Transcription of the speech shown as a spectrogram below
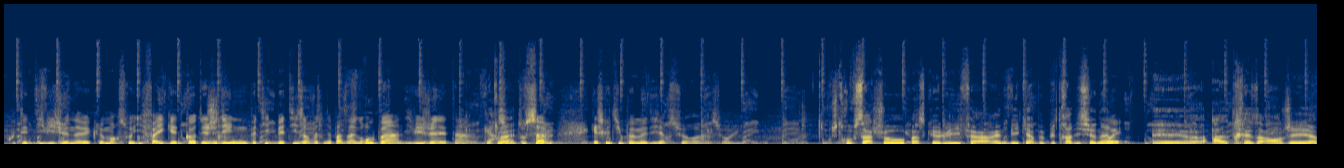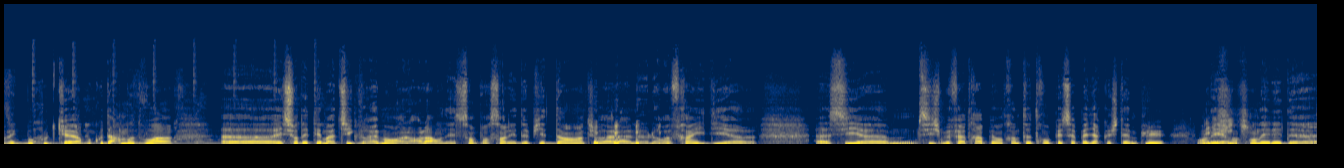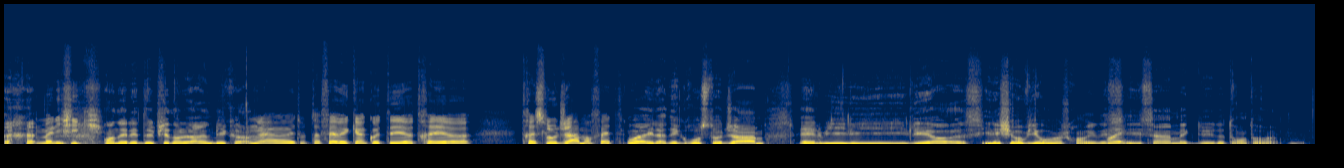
d'écouter Division avec le morceau If I Get Caught. Et j'ai dit une petite bêtise, en fait, ce n'est pas un groupe, hein. Division est un garçon Ouais. tout seul. Qu'est-ce que tu peux me dire sur, euh, sur lui? Je trouve ça chaud parce que lui, il fait un R&B qui est un peu plus traditionnel Ouais. et euh, très arrangé avec beaucoup de cœur, beaucoup d'armeaux de voix euh, et sur des thématiques vraiment. Alors là, on est 100% les deux pieds dedans. Tu vois, là, le, le refrain, il dit euh, euh, si euh, si je me fais attraper en train de te tromper, ça veut pas dire que je t'aime plus. On est on est les deux Magnifique. on est les deux pieds dans le R&B quoi. Ouais, ouais, tout à fait, avec un côté euh, très, euh, très slow jam, en fait. Ouais, il a des gros slow jams et lui, il, il est euh, il est chez Ovio, hein, je crois. Il est- Ouais. C'est un mec du, de Toronto.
